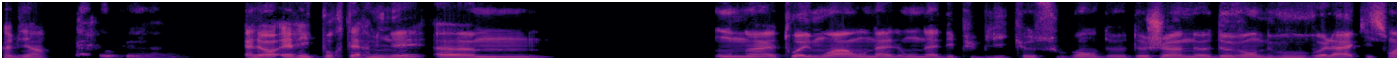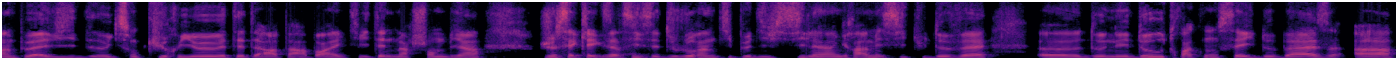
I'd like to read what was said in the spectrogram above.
Très bien. Donc, Alors, Eric, pour terminer, on a, toi et moi, on a, des publics euh, souvent de, jeunes euh, devant nous, voilà, qui sont un peu avides, euh, qui sont curieux, etc., par rapport à l'activité de marchand de biens. Je sais que l'exercice est toujours un petit peu difficile et ingrat, mais si tu devais donner deux ou trois conseils de base à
